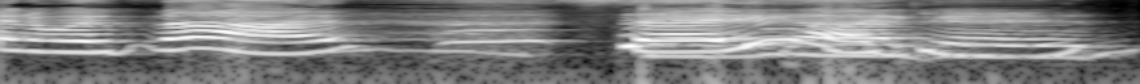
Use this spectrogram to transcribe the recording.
and with that, stay Stay hugging.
